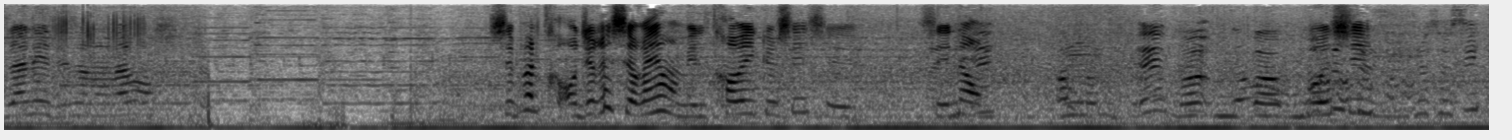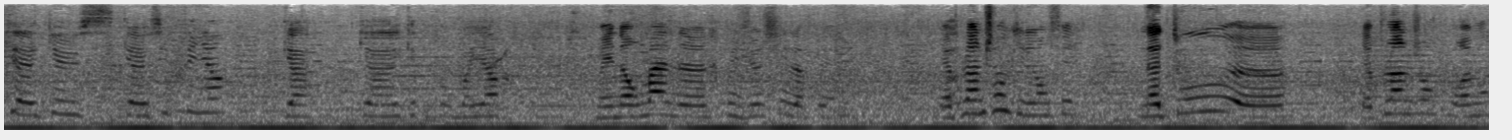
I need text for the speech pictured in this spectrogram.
Des années, des années en avance. C'est pas le on dirait que c'est rien, mais le travail que c'est, c'est, c'est énorme. Et moi, bah, Moi aussi. Je sais aussi qu'il y a, qu'il y y a eu Cyprien qui a, qui a, a fait Fort Boyard. Mais normal, Squeezie aussi l'a fait. Il y a plein de gens qui l'ont fait. Natou, euh, il y a plein de gens, vraiment.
